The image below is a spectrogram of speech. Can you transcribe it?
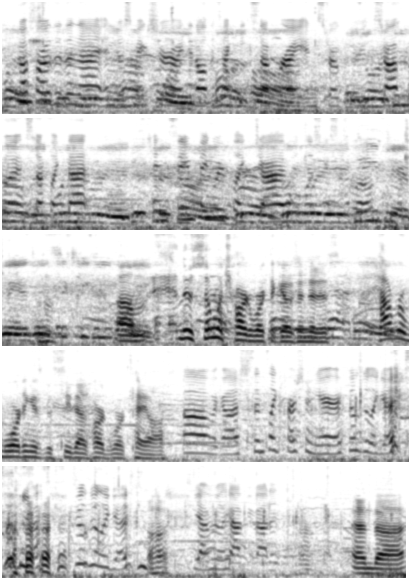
go farther than that and just make sure I did all the technique stuff right and stroke through, shot put, and stuff like that. And same thing with like jab and discus as well. Um, and there's so much hard work that goes into this. How rewarding is it to see that hard work pay off? Oh my gosh, since like freshman it feels really good. yeah, it feels really good. Uh-huh. Yeah, I'm really happy about it. And uh,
